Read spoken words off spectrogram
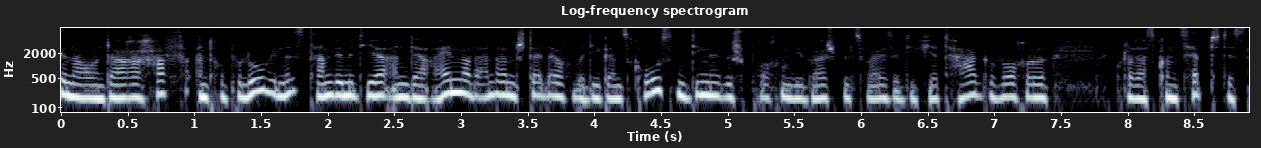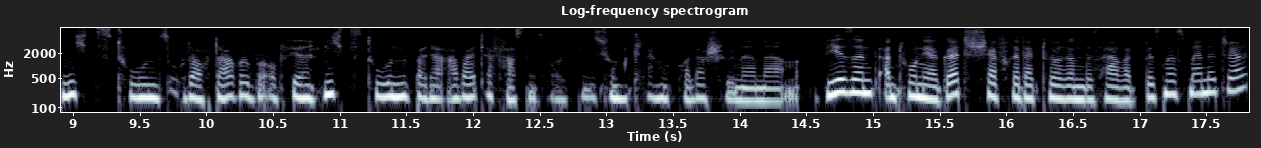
Genau, und da Rahaf Anthropologin ist, haben wir mit ihr an der einen oder anderen Stelle auch über die ganz großen Dinge gesprochen, wie beispielsweise die Vier-Tage-Woche oder das Konzept des Nichtstuns oder auch darüber, ob wir Nichtstun bei der Arbeit erfassen sollten. Schon ein klangvoller, schöner Name. Wir sind Antonia Götz, Chefredakteurin des Harvard Business Manager.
